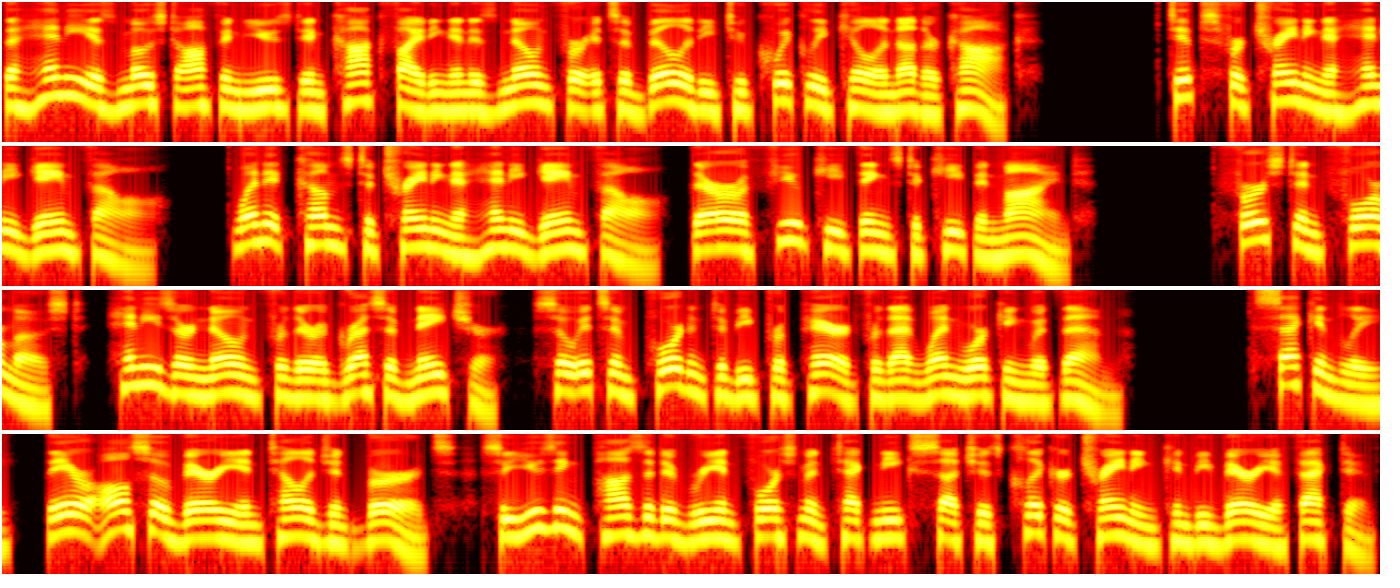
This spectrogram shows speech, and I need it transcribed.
The Henny is most often used in cockfighting and is known for its ability to quickly kill another cock. Tips for training a Henny gamefowl. When it comes to training a Henny gamefowl, there are a few key things to keep in mind. First and foremost, hennies are known for their aggressive nature, so it's important to be prepared for that when working with them. Secondly, they are also very intelligent birds, so using positive reinforcement techniques such as clicker training can be very effective.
